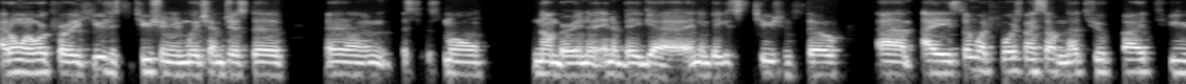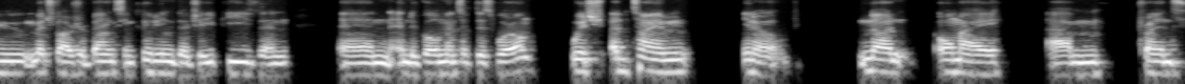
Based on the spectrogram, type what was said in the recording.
I don't want to work for a huge institution in which I'm just a, um, a small number in a in a big uh, in a big institution. So um, I somewhat forced myself not to apply to much larger banks, including the JPs and and and the Goldmans of this world, which at the time, you know, not all my um, friends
